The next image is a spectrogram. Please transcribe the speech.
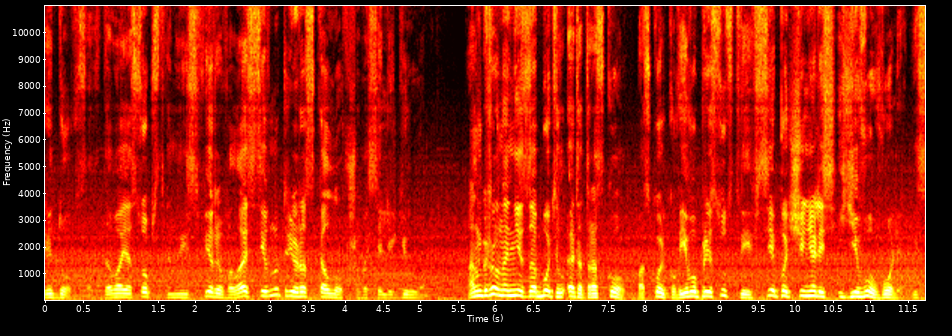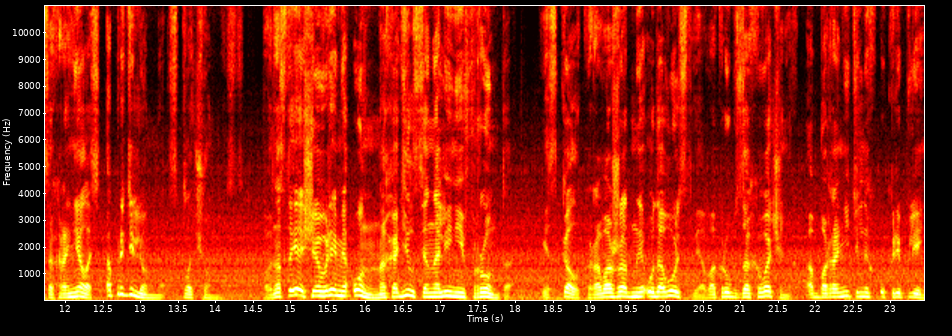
рядов, создавая собственные сферы власти внутри расколовшегося легиона. Ангрона не заботил этот раскол, поскольку в его присутствии все подчинялись его воле и сохранялась определенная сплоченность. В настоящее время он находился на линии фронта, искал кровожадные удовольствия вокруг захваченных оборонительных укреплений,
